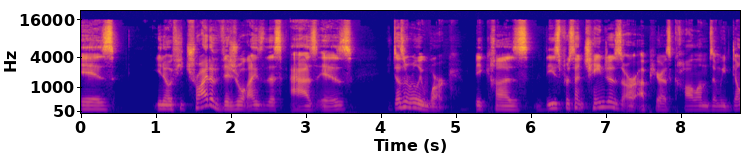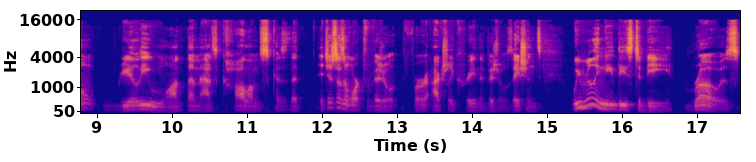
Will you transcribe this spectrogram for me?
is, you know, if you try to visualize this as is, it doesn't really work because these percent changes are up here as columns and we don't really want them as columns because that it just doesn't work for visual for actually creating the visualizations. We really need these to be rows.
